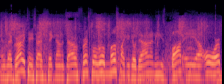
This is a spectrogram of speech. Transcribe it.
As uh, Grubby tries to take down the tower. First one will most likely go down, and he's bought a uh, orb.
